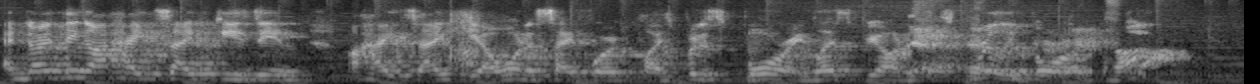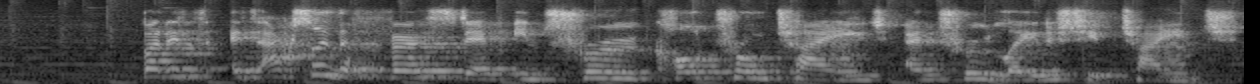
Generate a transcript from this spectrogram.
And don't think I hate safety is in I hate safety. I want a safe workplace, but it's boring. Let's be honest, yeah, it's really boring. Right? But it's it's actually the first step in true cultural change and true leadership change.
